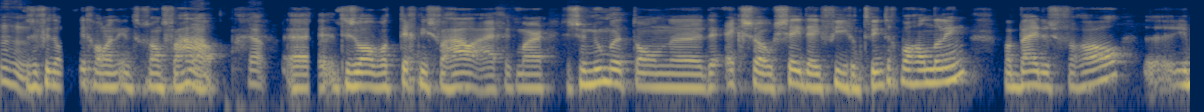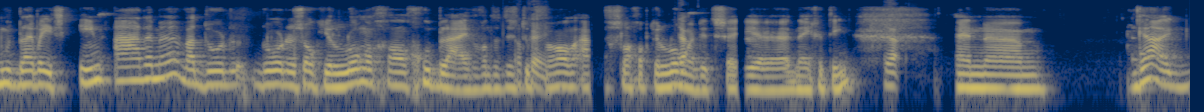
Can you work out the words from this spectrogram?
Mhm. Dus ik vind het op zich wel een interessant verhaal. ja. Eh, het is wel wat technisch verhaal eigenlijk, maar ze noemen het dan eh, de EXO CD24 behandeling. Waarbij dus vooral, eh, je moet blijkbaar iets inademen, waardoor door dus ook je longen gewoon goed blijven. Want het is natuurlijk vooral een aanslag op je longen, Ja. dit C19. Ja. En ehm, ja, ik,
